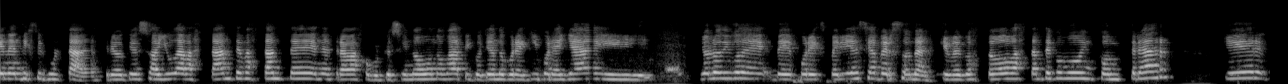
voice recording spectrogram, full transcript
tienen dificultades. Creo que eso ayuda bastante, bastante en el trabajo, porque si no uno va picoteando por aquí, por allá, y yo lo digo de, de por experiencia personal, que me costó bastante como encontrar qué,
